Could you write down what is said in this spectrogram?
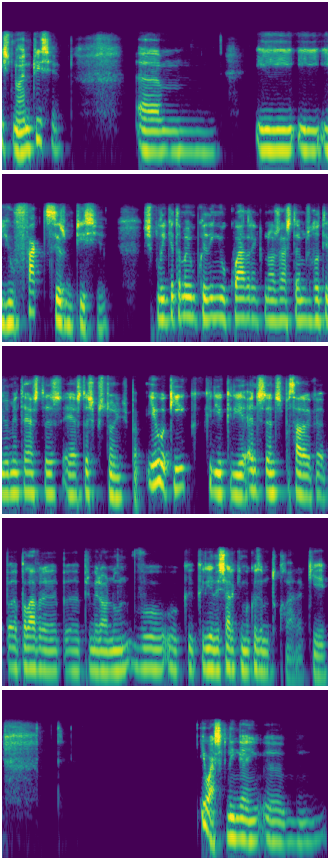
Isto não é notícia. Um, e, e, e, o facto de ser notícia explica também um bocadinho o quadro em que nós já estamos relativamente a estas, a estas questões. Eu aqui queria, queria antes, antes de passar a, a palavra primeiro ao Nuno, vou, queria deixar aqui uma coisa muito clara, que é, eu acho que ninguém, uh,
